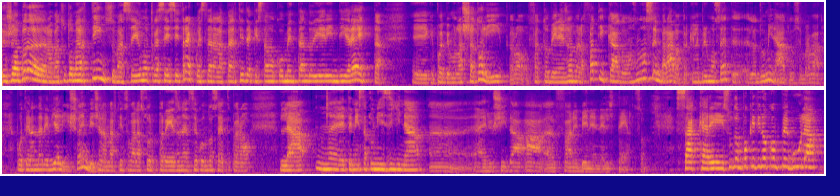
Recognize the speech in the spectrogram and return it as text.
eh, Jabeur ha battuto Martinsova 6-1-3-6-6-3, questa era la partita che stavamo commentando ieri in diretta, eh, che poi abbiamo lasciato lì, però ha fatto bene Jabeur, ha faticato, non, non, sembrava perché nel primo set l'ha dominato, sembrava poter andare via liscia, invece la Martinsova l'ha sorpresa nel secondo set, però la eh, tennista tunisina eh, è riuscita a fare bene nel terzo. Saccari suda un pochettino con Pegula,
